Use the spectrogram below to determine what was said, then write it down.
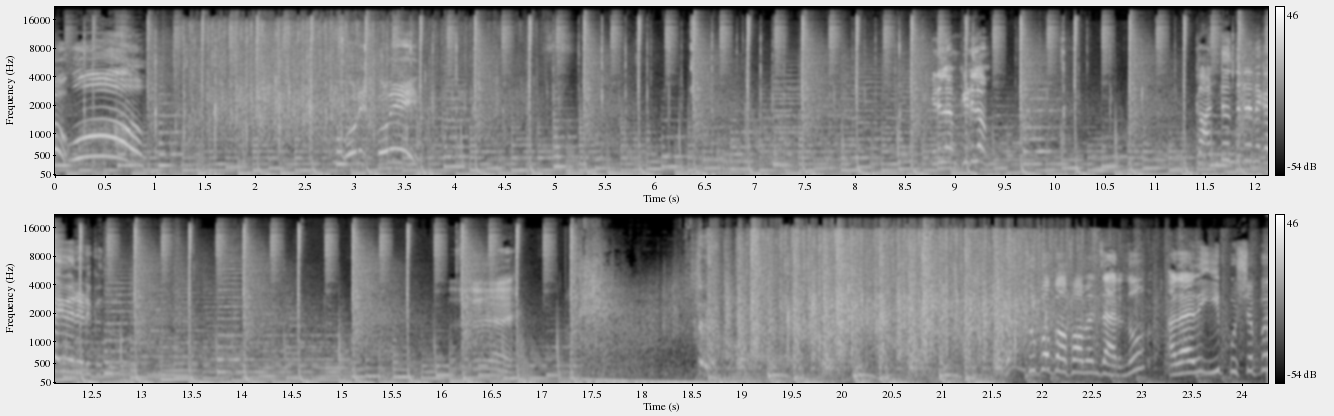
ഓ ഓ പൊളി, പൊളി. കണ്ടു വരെ എടുക്കുന്നു. സൂപ്പർ പെർഫോമൻസ് ആയിരുന്നു. അതായത് ഈ പുഷപ്പ്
